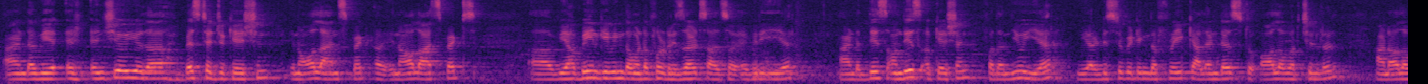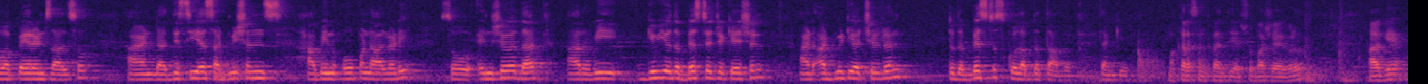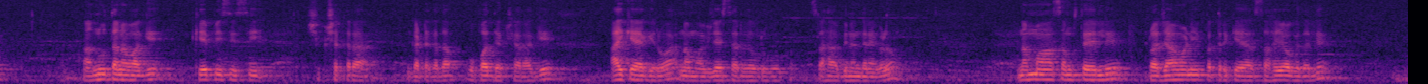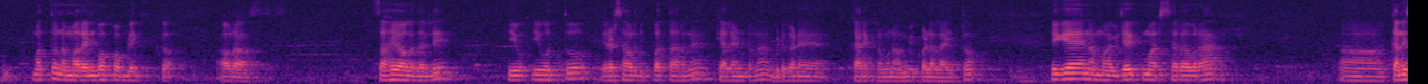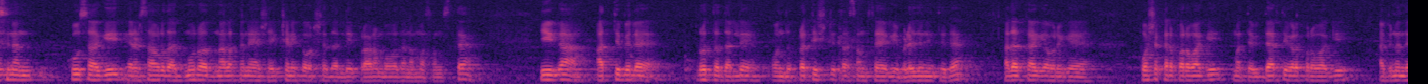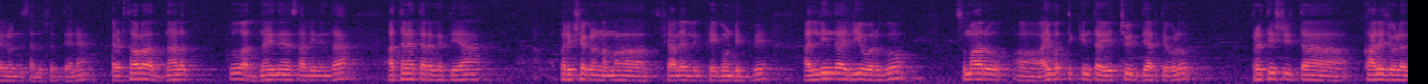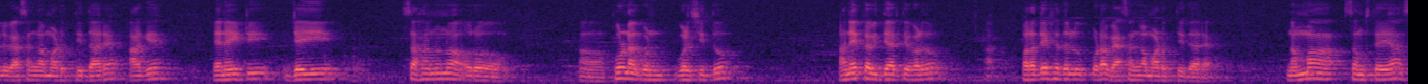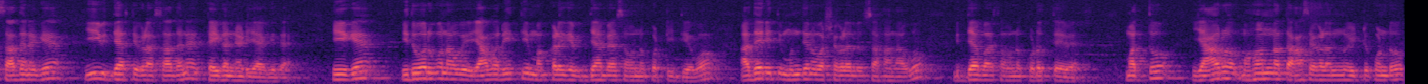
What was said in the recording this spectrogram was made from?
And uh, we ensure you the best education in all aspect uh, in all aspects. Uh, we have been giving the wonderful results also every year. And this on this occasion for the new year we are distributing the free calendars to all our children and all our parents also and uh, this year's admissions have been opened already so ensure that uh, we give you the best education and admit your children to the best school of the taluk thank you Makara Sankranti ಶುಭಾಶಯಗಳು Hage Anutanavagi ನೂತನವಾಗಿ Shikshakara P Upadhyaksharagi ನಮ್ಮ Vijay sir ಅವರಿಗೂ ಸಹ ಅಭಿನಂದನೆಗಳು ನಮ್ಮ ಸಂಸ್ಥೆಯಲ್ಲಿ ಪ್ರಜಾವಾಣಿ ಪತ್ರಿಕೆಯ ಸಹಯೋಗದಲ್ಲಿ ಮತ್ತು ನಮ್ಮ ರೈನ್ಬೋ ಪಬ್ಲಿಕ್ ಅವರ ಸಹಯೋಗದಲ್ಲಿ ಇವ್, ಇವತ್ತು ಎರಡು ಸಾವಿರದ ಇಪ್ಪತ್ತಾರನೇ ಕ್ಯಾಲೆಂಡರ್ನ ಬಿಡುಗಡೆ ಕಾರ್ಯಕ್ರಮವನ್ನು ಹಮ್ಮಿಕೊಳ್ಳಲಾಯಿತು. ಹೀಗೆ ನಮ್ಮ ವಿಜಯ್ ಕುಮಾರ್ ಸರ್ ಅವರ ಕನಸಿನ ಕೂಸಾಗಿ ಎರಡು ಸಾವಿರದ ಹದಿಮೂರು ಹದಿನಾಲ್ಕನೇ ಶೈಕ್ಷಣಿಕ ವರ್ಷದಲ್ಲಿ ಪ್ರಾರಂಭವಾದ ನಮ್ಮ ಸಂಸ್ಥೆ, ಈಗ ಅತ್ತಿಬೆಲೆ ವೃತ್ತದಲ್ಲಿ ಒಂದು ಪ್ರತಿಷ್ಠಿತ ಸಂಸ್ಥೆಯಾಗಿ ಬೆಳೆದು ನಿಂತಿದೆ. ಅದಕ್ಕಾಗಿ ಅವರಿಗೆ ಪೋಷಕರ ಪರವಾಗಿ ಮತ್ತು ವಿದ್ಯಾರ್ಥಿಗಳ ಪರವಾಗಿ ಅಭಿನಂದನೆಗಳನ್ನು ಸಲ್ಲಿಸುತ್ತೇನೆ. ಎರಡು ಸಾವಿರದ ಹದಿನಾಲ್ಕು ಹದಿನೈದನೇ ಸಾಲಿನಿಂದ ಹತ್ತನೇ ತರಗತಿಯ ಪರೀಕ್ಷೆಗಳು ನಮ್ಮ ಶಾಲೆಯಲ್ಲಿ ಕೈಗೊಂಡಿದ್ವಿ. ಅಲ್ಲಿಂದ ಇಲ್ಲಿವರೆಗೂ ಸುಮಾರು ಐವತ್ತಕ್ಕಿಂತ ಹೆಚ್ಚು ವಿದ್ಯಾರ್ಥಿಗಳು ಪ್ರತಿಷ್ಠಿತ ಕಾಲೇಜುಗಳಲ್ಲಿ ವ್ಯಾಸಂಗ ಮಾಡುತ್ತಿದ್ದಾರೆ. ಹಾಗೆ ಎನ್ ಐ ಟಿ, ಜೆ ಸಹನೂ ಅವರು ಪೂರ್ಣಗೊಳಿಸಿದ್ದು ಅನೇಕ ವಿದ್ಯಾರ್ಥಿಗಳು ಪರದೇಶದಲ್ಲೂ ಕೂಡ ವ್ಯಾಸಂಗ ಮಾಡುತ್ತಿದ್ದಾರೆ. ನಮ್ಮ ಸಂಸ್ಥೆಯ ಸಾಧನೆಗೆ ಈ ವಿದ್ಯಾರ್ಥಿಗಳ ಸಾಧನೆ ಕೈಗನ್ನಡಿಯಾಗಿದೆ. ಹೀಗೆ ಇದುವರೆಗೂ ನಾವು ಯಾವ ರೀತಿ ಮಕ್ಕಳಿಗೆ ವಿದ್ಯಾಭ್ಯಾಸವನ್ನು ಕೊಟ್ಟಿದ್ದೇವೋ ಅದೇ ರೀತಿ ಮುಂದಿನ ವರ್ಷಗಳಲ್ಲೂ ಸಹ ನಾವು ವಿದ್ಯಾಭ್ಯಾಸವನ್ನು ಕೊಡುತ್ತೇವೆ. ಮತ್ತು ಯಾರು ಮಹೋನ್ನತ ಆಸೆಗಳನ್ನು ಇಟ್ಟುಕೊಂಡು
